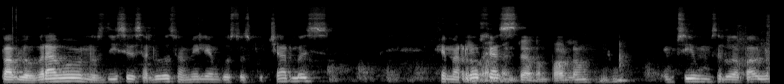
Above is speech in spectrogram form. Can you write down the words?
Pablo Bravo nos dice, saludos familia, un gusto escucharles. Gema Rojas, a don Pablo. Sí, un saludo a Pablo.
